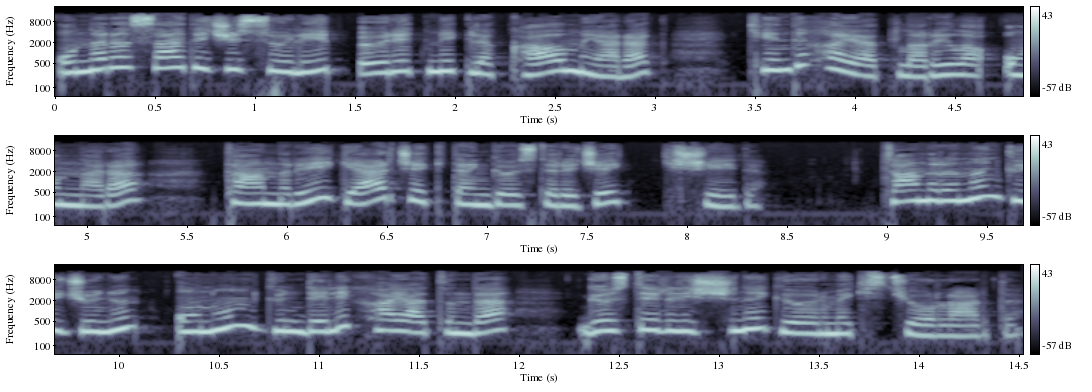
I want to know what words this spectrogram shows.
onlara sadece söyleyip öğretmekle kalmayarak kendi hayatlarıyla onlara Tanrı'yı gerçekten gösterecek kişiydi. Tanrı'nın gücünün onun gündelik hayatında gösterilişini görmek istiyorlardı.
